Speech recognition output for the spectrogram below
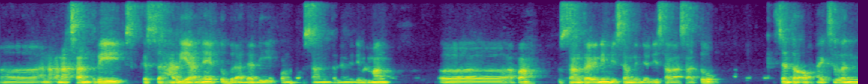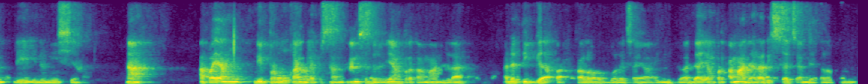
eh, anak-anak santri kesehariannya itu berada di pondok pesantren. Jadi memang uh, apa pesantren ini bisa menjadi salah satu center of excellence di Indonesia. Nah, apa yang diperlukan oleh pesantren? Sebenarnya yang pertama adalah ada tiga pak kalau boleh saya ini. Ada yang pertama adalah research and development.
